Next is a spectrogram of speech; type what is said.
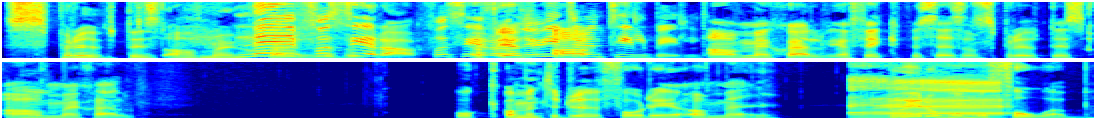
sprutis av mig Nej, själv. få se då! Få se då. Jag- Nu hittar du en till bild. Av mig själv. Jag fick precis en sprutis av Mm. mig själv. Och om inte du får det av mig, då är du Eh, homofob.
